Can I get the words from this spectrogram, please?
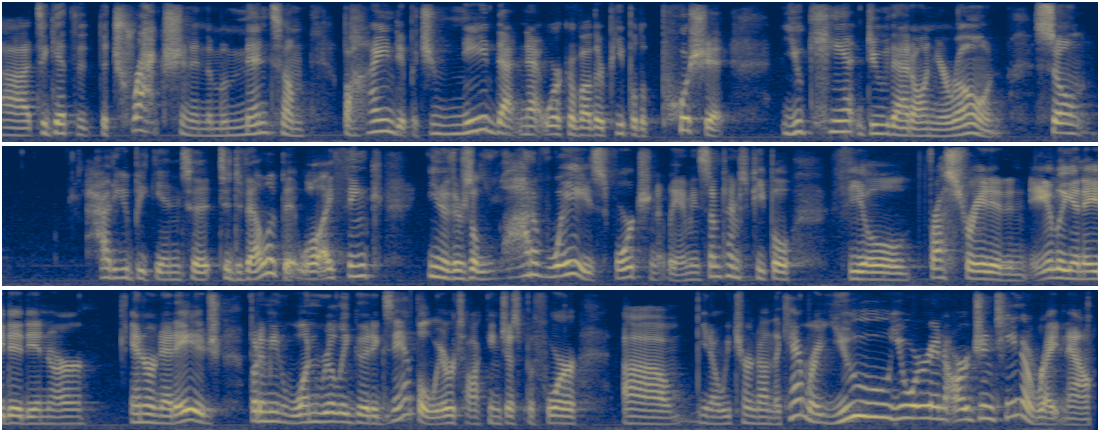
uh, to get the, the traction and the momentum behind it. But you need that network of other people to push it you can't do that on your own. So, how do you begin to, to develop it? Well, I think you know there's a lot of ways fortunately i mean sometimes people feel frustrated and alienated in our internet age but i mean one really good example we were talking just before um, you know we turned on the camera you you are in argentina right now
